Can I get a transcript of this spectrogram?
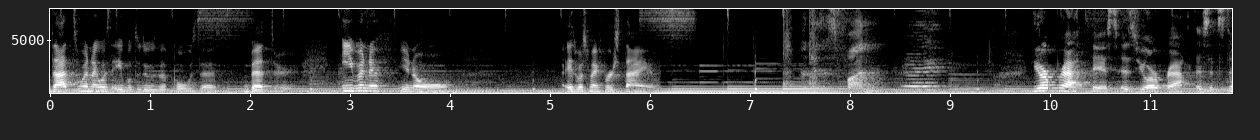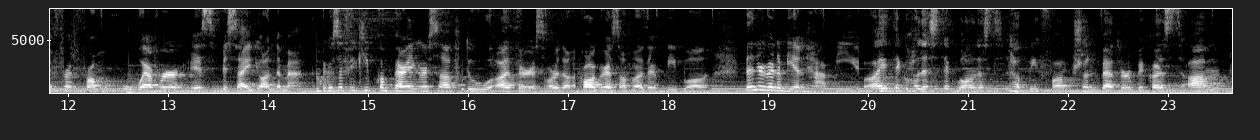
that's when I was able to do the poses better. Even if, you know, it was my first time. This is fun. Your practice is your practice. It's different from whoever is beside you on the mat. Because if you keep comparing yourself to others or the progress of other people, then you're gonna be unhappy. I think holistic wellness helped me function better because um,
